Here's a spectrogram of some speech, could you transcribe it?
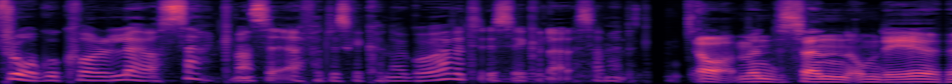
frågor kvar att lösa kan man säga för att vi ska kunna gå över till det cirkulära samhället. Ja, men sen om det är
